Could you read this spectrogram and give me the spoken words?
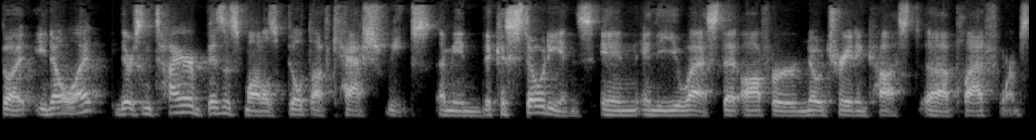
But you know what? There's entire business models built off cash sweeps. I mean the custodians in in the us that offer no trading cost uh, platforms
